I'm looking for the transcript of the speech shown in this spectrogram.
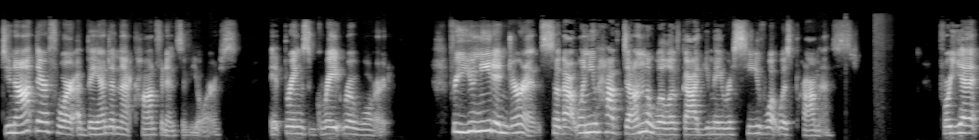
Do not therefore abandon that confidence of yours it brings great reward. For you need endurance, so that when you have done the will of God, you may receive what was promised. For yet,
